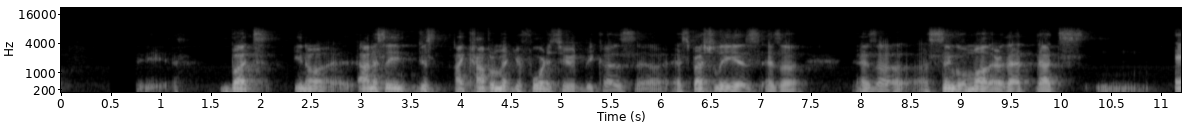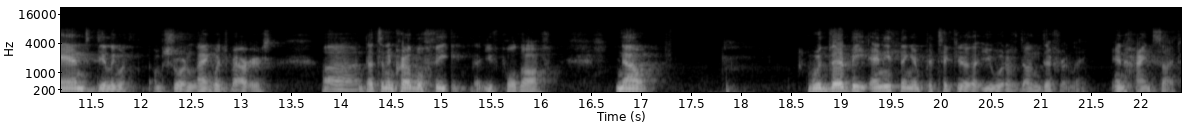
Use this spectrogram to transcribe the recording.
but you know, honestly, just I compliment your fortitude because, uh, especially as as a as a, a, single mother, that that's and dealing with I'm sure language barriers. Uh, that's an incredible feat that you've pulled off. Now, would there be anything in particular that you would have done differently? in hindsight?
